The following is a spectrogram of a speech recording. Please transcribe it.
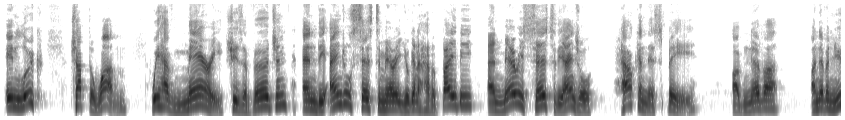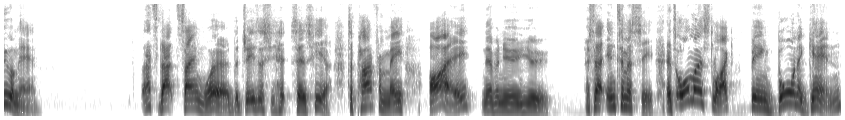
In Luke chapter 1, we have Mary. She's a virgin, and the angel says to Mary, You're going to have a baby. And Mary says to the angel, How can this be? I've never, I never knew a man. That's that same word that Jesus says here. Depart from me, I never knew you. It's that intimacy. It's almost like being born again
